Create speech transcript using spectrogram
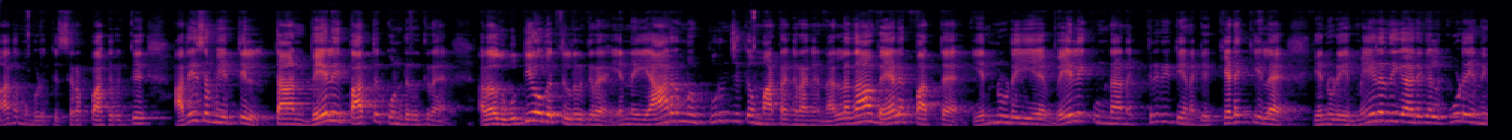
மாதம் உங்களுக்கு சிறப்பாக இருக்குது அதே சமயத்தில் தான் வேலை பார்த்து கொண்டிருக்கிறேன். அதாவது உத்தியோகத்தில் இருக்கிறேன். என்னை யாரும் புரிஞ்சுக்க மாட்டேங்கிறாங்க. நல்லதாக வேலை பார்த்த என்னுடைய வேலைக்கு உண்டான கிரெடிட் எனக்கு கிடைக்கல. என்னுடைய மேலதிகாரிகள் கூட என்னை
